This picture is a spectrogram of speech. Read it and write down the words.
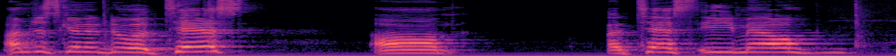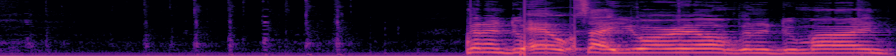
I'm just going to do a test, um, a test email. I'm gonna do website URL. I'm gonna do mine.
